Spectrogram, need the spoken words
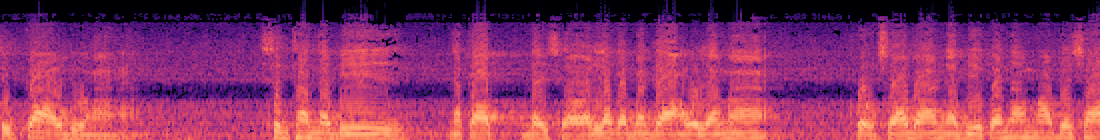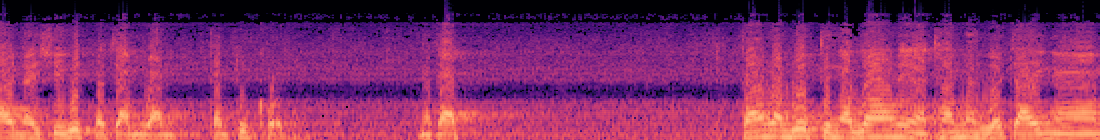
สิบเก้าดวงอาซึ่งท่านนบีนะครับ ได้สอนแล้วก็บรรดาอุลามะ วกสาบานนบีก็นำมาไปใช้ในชีวิตประจำวันกันทุกคนนะครับ การรำลึกถึงอัลลอฮ์เนี่ยทำให้หัวใจงาม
